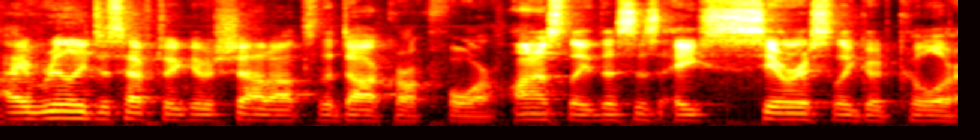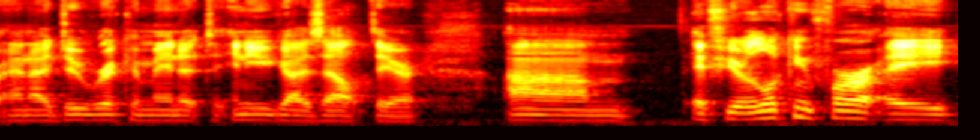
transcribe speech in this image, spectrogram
I really just have to give a shout out to the Dark Rock 4. Honestly, this is a seriously good cooler, and I do recommend it to any of you guys out there. Um, if you're looking for a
